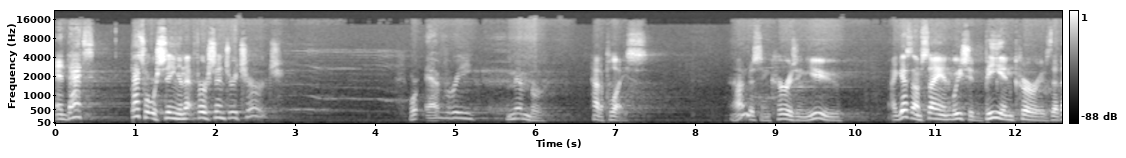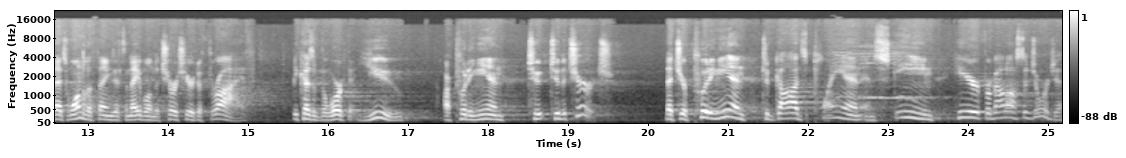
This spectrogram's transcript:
and that's, that's what we're seeing in that first century church, where every member had a place. And I'm just encouraging you. I guess I'm saying we should be encouraged that that's one of the things that's enabling the church here to thrive because of the work that you are putting in to, to the church, that you're putting in to God's plan and scheme here for Valdosta, Georgia.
